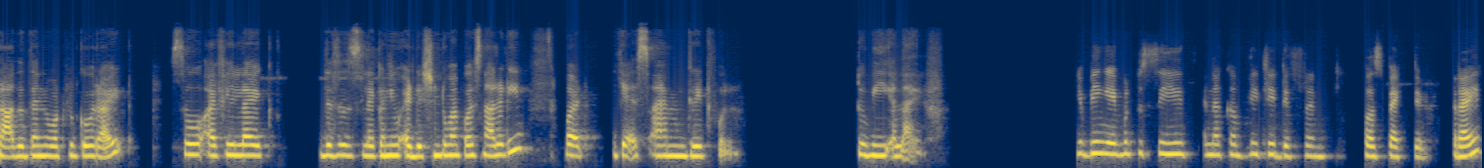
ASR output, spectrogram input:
rather than what will go right so i feel like this is like a new addition to my personality but yes i'm grateful to be alive. You're being able to see it in a completely different perspective right?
